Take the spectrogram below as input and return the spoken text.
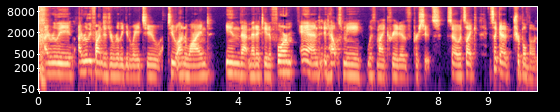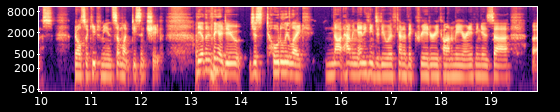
I really I really find it a really good way to to unwind in that meditative form and it helps me with my creative pursuits so it's like it's like a triple bonus it also keeps me in somewhat decent shape the other thing i do just totally like not having anything to do with kind of the creator economy or anything is uh, uh,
